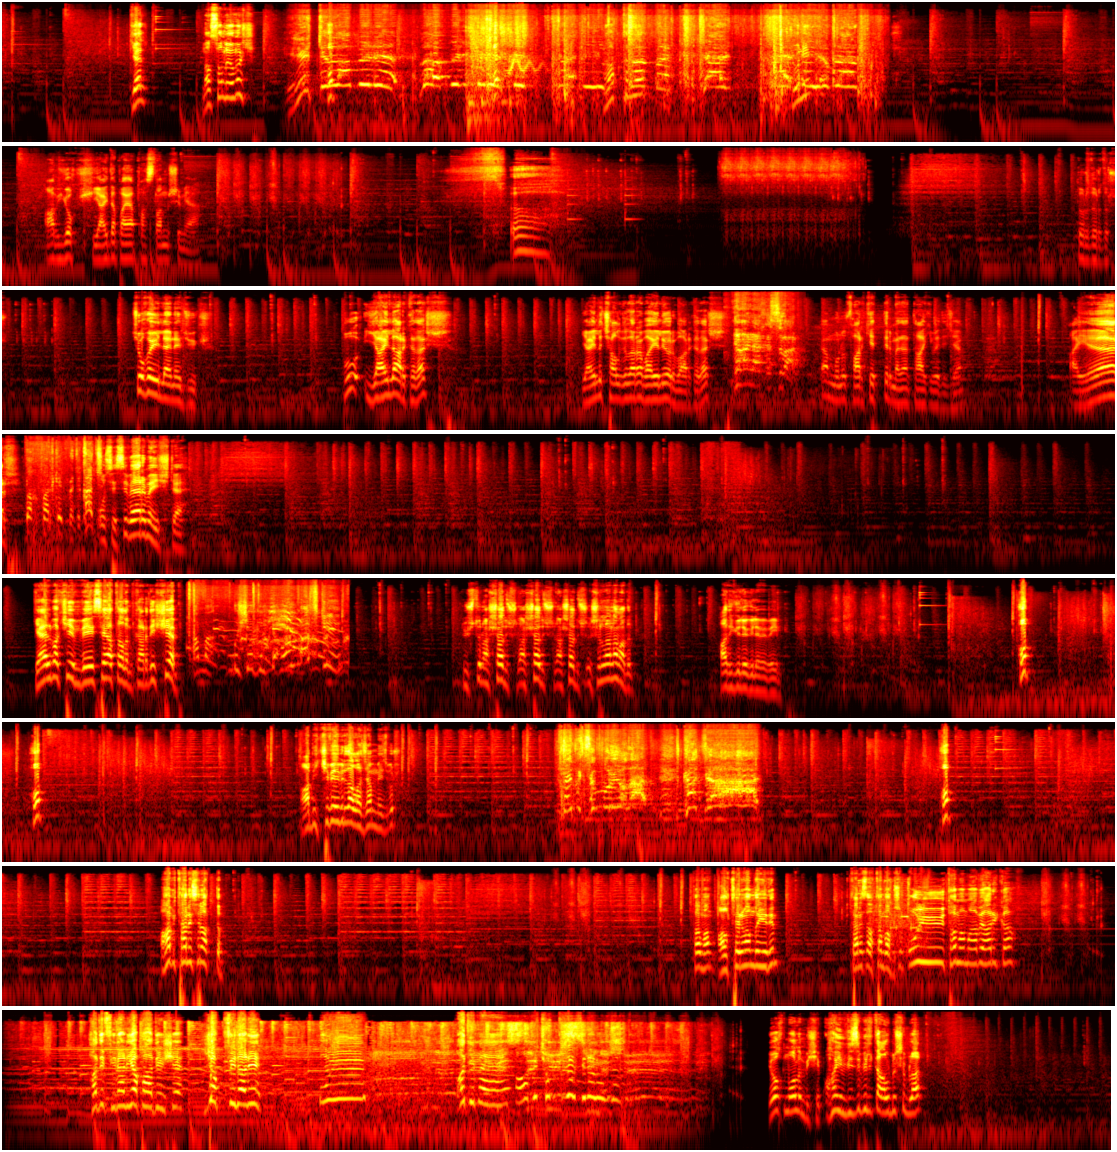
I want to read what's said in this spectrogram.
Gel. Nasıl oluyormuş? Delirttin lan beni. Lan beni Ne yaptın lan? Johnny. Abi yok yayda bayağı paslanmışım ya. Ah. Dur dur dur. Çok eğlenecek. Bu yaylı arkadaş. Yaylı çalgılara bayılıyor bu arkadaş. Ne alakası var? Ben bunu fark ettirmeden takip edeceğim. Hayır. Bak fark etmedi kaç. O sesi verme işte. Gel bakayım vs atalım kardeşim. Ama bu şekilde olmaz ki. Düştün aşağı düştün aşağı düştün aşağı düştün ışınlanamadın. Hadi güle güle bebeğim. Hop. Hop. Abi 2v1 de alacağım mecbur. Ne biçim vuruyorlar? Kaçın! Aha bir tanesini attım. Tamam alt elmam da yedim. Bir tanesi atamamışım. Oy tamam abi harika. Hadi finali yap hadi işe. Yap finali. Oy. Hadi be. Abi çok güzel final oldu. Yok mu oğlum bir şey? Ay invisibility almışım lan.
